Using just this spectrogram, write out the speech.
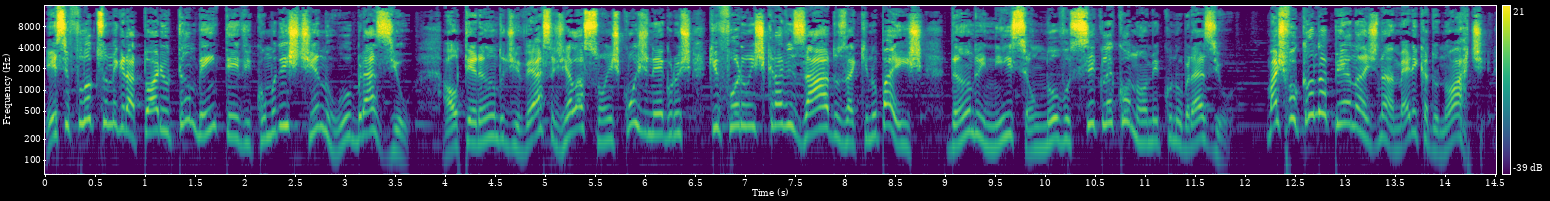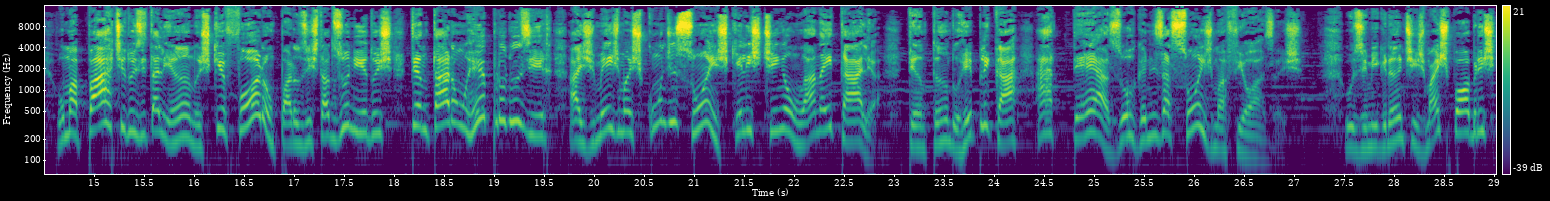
esse fluxo migratório também teve como destino o Brasil, alterando diversas relações com os negros que foram escravizados aqui no país, dando início a um novo ciclo econômico no Brasil. Mas focando apenas na América do Norte, uma parte dos italianos que foram para os Estados Unidos tentaram reproduzir as mesmas condições que eles tinham lá na Itália, tentando replicar até as organizações mafiosas. Os imigrantes mais pobres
